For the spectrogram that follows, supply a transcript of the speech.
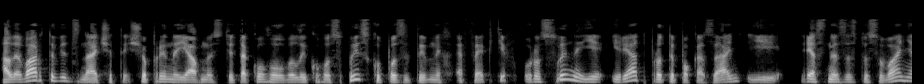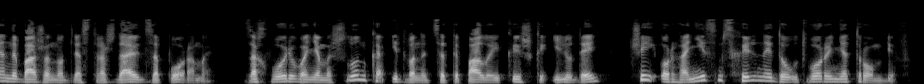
але варто відзначити, що при наявності такого великого списку позитивних ефектів у рослини є і ряд протипоказань, і рясне застосування небажано для страждають запорами, захворюваннями шлунка і дванадцятипалої кишки і людей. Чий організм схильний до утворення тромбів.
